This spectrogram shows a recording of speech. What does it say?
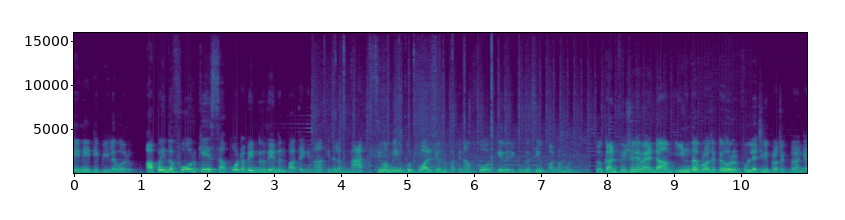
டென் ஏடிபியில் வரும். அப்போ இந்த ஃபோர் கே சப்போர்ட் அப்படின்றது என்னன்னு பார்த்தீங்கன்னா இதில் மேக்ஸிமம் இன்புட் குவாலிட்டி வந்து பார்த்தீங்கன்னா ஃபோர் கே வரைக்கும் ரிசீவ் பண்ண முடியும். ஸோ கன்ஃபியூஷனே வேண்டாம். இந்த ப்ராஜெக்ட் ஒரு ஃபுல் ஹெச்டி ப்ராஜெக்ட் தாங்க.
